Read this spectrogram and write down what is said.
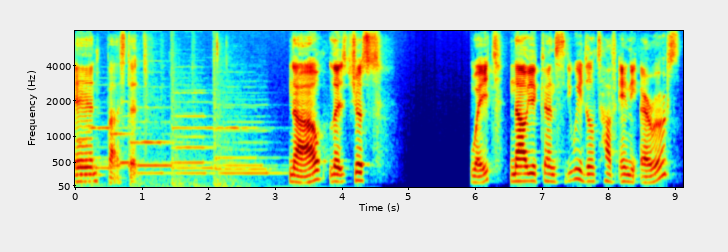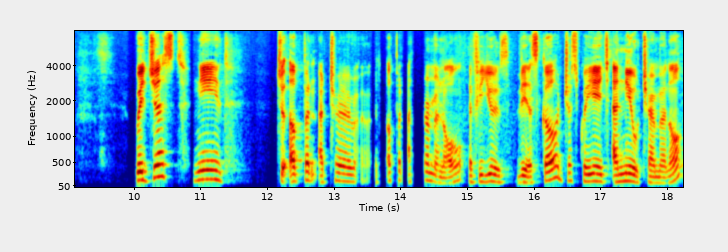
and paste it. Now let's just wait. Now you can see we don't have any errors. We just need to open a term open a terminal. If you use VS Code, just create a new terminal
